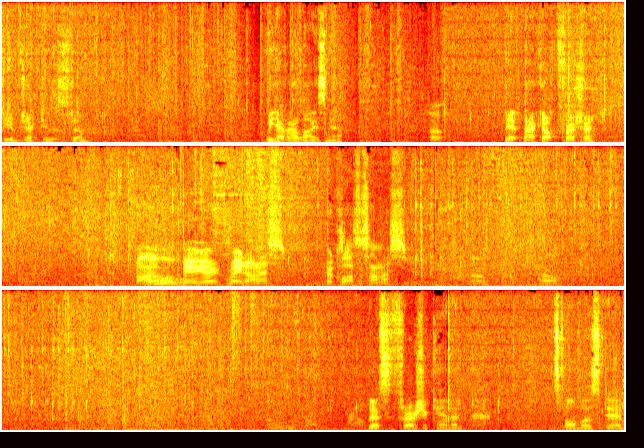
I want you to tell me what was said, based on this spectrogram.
the objective is done. We have allies now. Oh. Yep, back up, fresher. On Oh. barrier, right on us, or Colossus on us. Oh. Well. Um, That's the Thresher cannon. It's almost dead.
